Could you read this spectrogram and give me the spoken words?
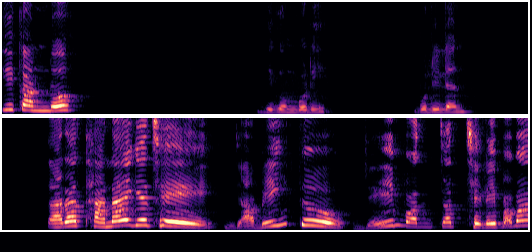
কি কাণ্ড? দিগম্বরী বলিলেন, তারা থানায় গেছে, যাবেই তো। যে বজ্জার ছেলে বাবা,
